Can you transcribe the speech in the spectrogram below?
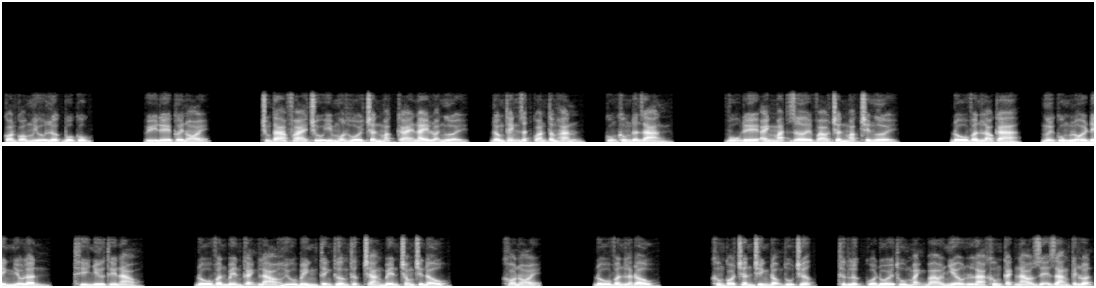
còn có mưu lược bố cục. Vĩ đế cười nói, chúng ta phải chú ý một hồi trần mặc cái này loại người, đồng thanh rất quan tâm hắn, cũng không đơn giản. Vũ đế ánh mắt rơi vào trần mặc trên người. Đồ vân lao ca, ngươi cùng lôi đình nhiều lần, thì như thế nào? Đồ vân bên cạnh lão hữu bình tĩnh thưởng thức chàng bên trong chiến đấu. Khó nói. Đồ vân lắc đầu. Không có chân chính động thủ trước, thực lực của đối thủ mạnh bao nhiêu là không cách nào dễ dàng kết luận.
